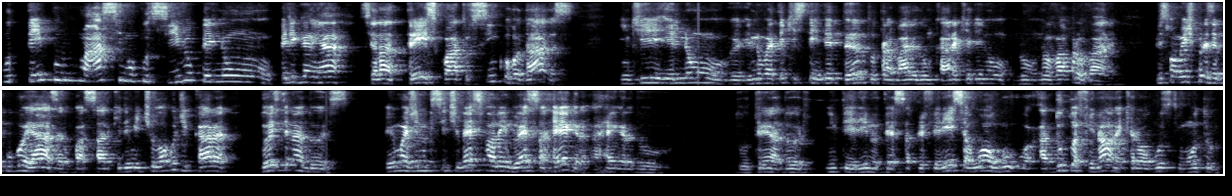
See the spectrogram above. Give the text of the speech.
o tempo máximo possível para ele ele ganhar, sei lá, três, quatro, cinco rodadas em que ele não, ele não vai ter que estender tanto o trabalho de um cara que ele não, não, não vai aprovar, né? Principalmente, por exemplo, o Goiás, ano passado, que demitiu logo de cara dois treinadores. Eu imagino que se tivesse valendo essa regra, a regra do, do treinador interino ter essa preferência, o, a dupla final, né, que era o Augusto e um outro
